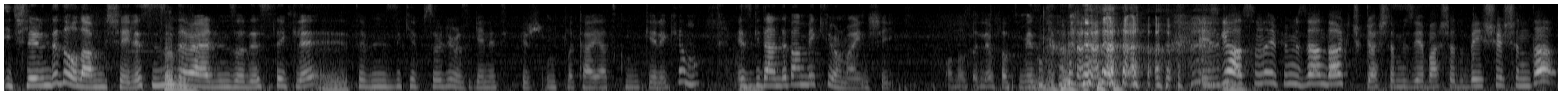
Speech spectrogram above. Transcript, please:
içlerinde de olan bir şeyle. Sizin Tabii. de verdiğiniz o destekle. e, Evet. Tabii müzik hep söylüyoruz. Genetik bir mutlaka yatkınlık gerekiyor ama Ezgi'den de ben bekliyorum aynı şeyi. Ona da laf atayım Ezgi. Ezgi aslında hepimizden daha küçük yaşta müziğe başladı. 5 yaşında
